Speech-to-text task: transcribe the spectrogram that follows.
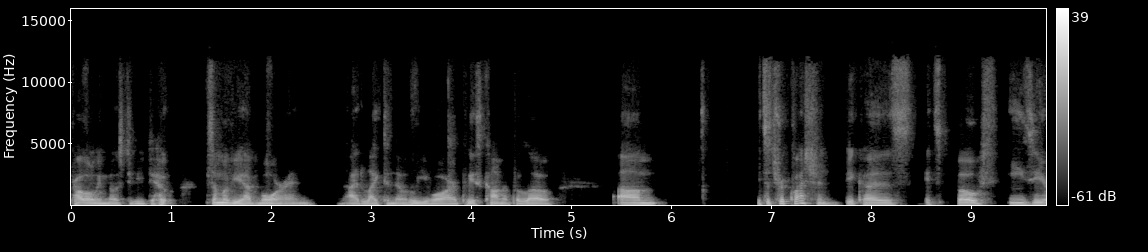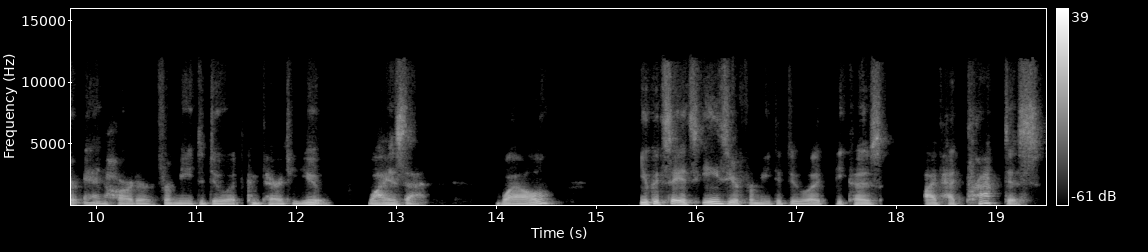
probably most of you do. Some of you have more, and I'd like to know who you are. Please comment below. Um, it's a trick question because it's both easier and harder for me to do it compared to you. Why is that? Well, you could say it's easier for me to do it because I've had practice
